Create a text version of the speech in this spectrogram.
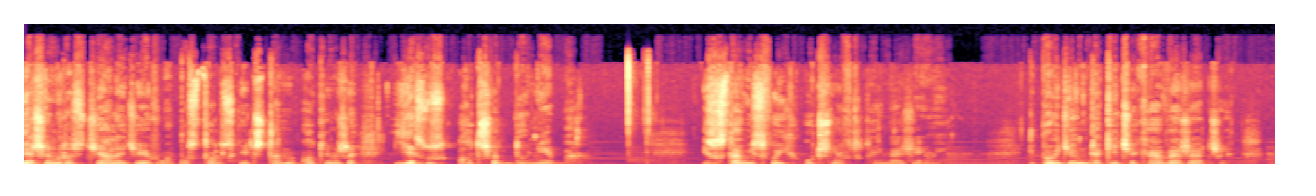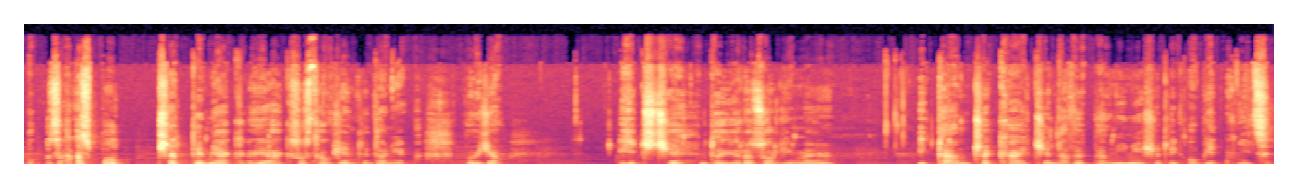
pierwszym rozdziale dziejów apostolskich czytamy o tym, że Jezus odszedł do nieba i zostawił swoich uczniów tutaj na ziemi. I powiedział im takie ciekawe rzeczy. Bo zaraz po, przed tym, jak, jak został wzięty do nieba, powiedział: Idźcie do Jerozolimy i tam czekajcie na wypełnienie się tej obietnicy,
